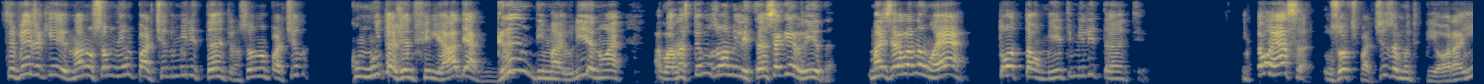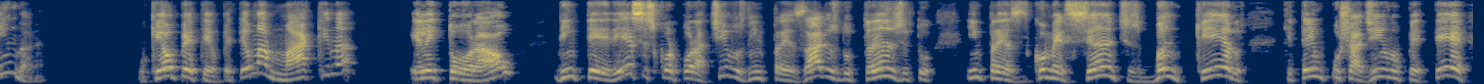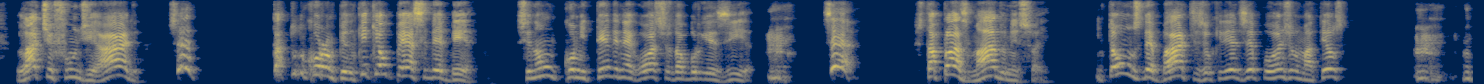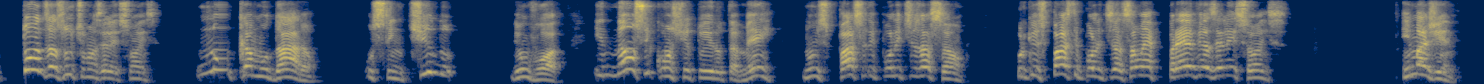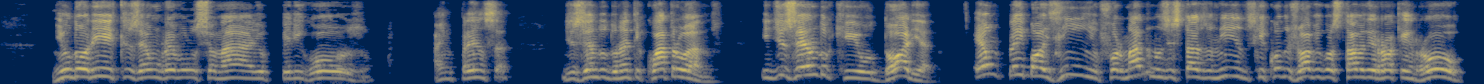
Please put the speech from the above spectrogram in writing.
Você veja que nós não somos nenhum partido militante, nós somos um partido com muita gente filiada, e a grande maioria não é. Agora, nós temos uma militância aguerrida, mas ela não é totalmente militante. Então, essa, os outros partidos é muito pior ainda. Né? O que é o PT? O PT é uma máquina eleitoral de interesses corporativos, de empresários do trânsito, empres... comerciantes, banqueiros, que tem um puxadinho no PT, latifundiário. Isso está é, tudo corrompido. O que é o PSDB? Se não um comitê de negócios da burguesia. Você está plasmado nisso aí. Então, os debates, eu queria dizer para o Ângelo Matheus, em todas as últimas eleições, nunca mudaram o sentido de um voto e não se constituíram também num espaço de politização, porque o espaço de politização é prévio às eleições. Imagine, Nildorix é um revolucionário perigoso, a imprensa dizendo durante quatro anos, e dizendo que o Dória é um playboyzinho formado nos Estados Unidos, que quando jovem gostava de rock and roll,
